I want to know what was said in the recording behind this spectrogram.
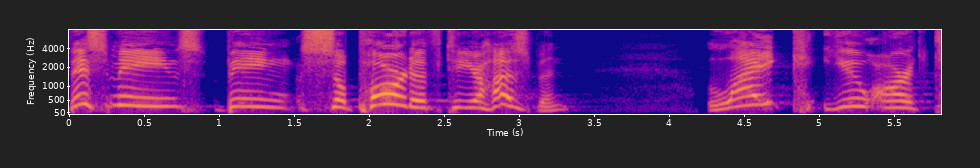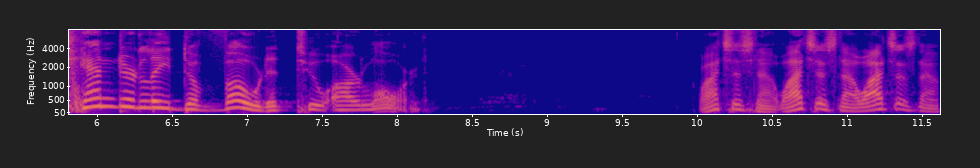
This means being supportive to your husband like you are tenderly devoted to our Lord. Watch this now, watch this now, watch this now.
